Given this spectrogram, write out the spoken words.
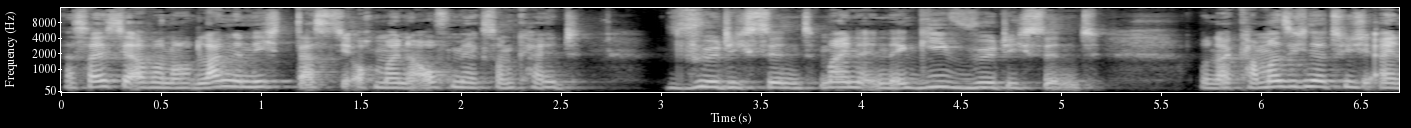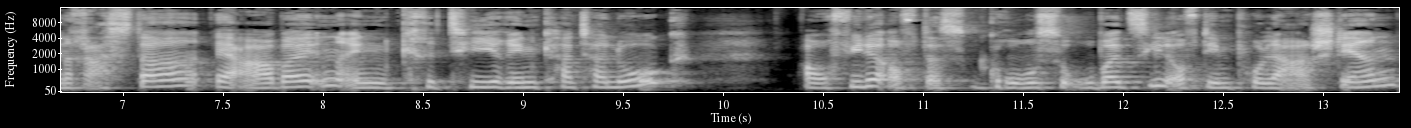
Das heißt ja aber noch lange nicht, dass die auch meine Aufmerksamkeit würdig sind, meine Energie würdig sind. Und da kann man sich natürlich ein Raster erarbeiten, einen Kriterienkatalog, auch wieder auf das große Oberziel, auf den Polarstern.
